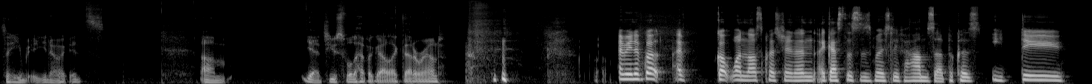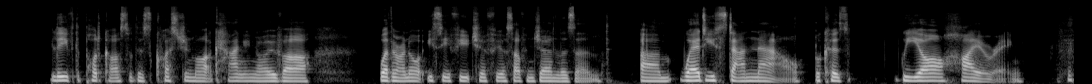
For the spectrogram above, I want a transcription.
So he, you know, it's um, yeah, it's useful to have a guy like that around. I mean, I've got I've got one last question, and I guess this is mostly for Hamza because you do leave the podcast with this question mark hanging over whether or not you see a future for yourself in journalism. Um, where do you stand now? Because we are hiring,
